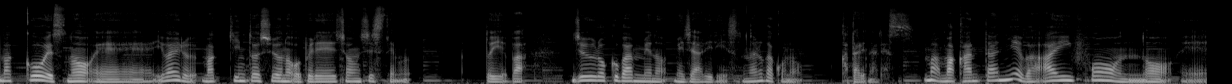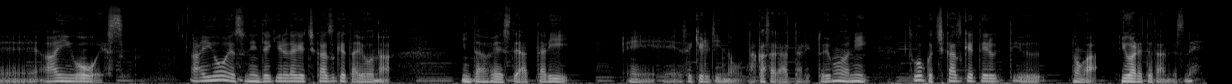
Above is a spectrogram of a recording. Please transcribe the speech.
MacOS の、えー、いわゆるマッキントッシュ用のオペレーションシステムといえば16番目のメジャーリリースとなるがこのカタリナです。まあまあ簡単に言えば iPhone の、えー、iOS iOS にできるだけ近づけたようなインターフェースであったり、えー、セキュリティの高さであったりというものにすごく近づけてるっていうのが言われてたんですね。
